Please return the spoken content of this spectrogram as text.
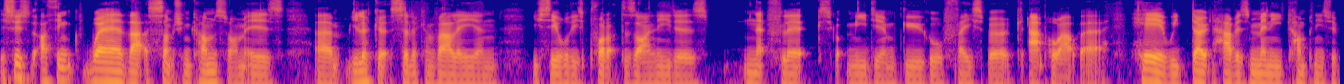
It's just I think where that assumption comes from is um, you look at Silicon Valley and you see all these product design leaders, Netflix, you've got Medium, Google, Facebook, Apple out there. Here we don't have as many companies with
